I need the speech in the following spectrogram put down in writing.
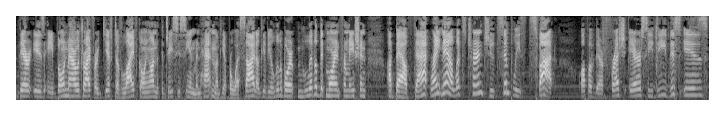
There is a bone marrow drive for a gift of life going on at the JCC in Manhattan on the Upper West Side. I'll give you a little more, little bit more information about that. Right now, let's turn to Simply Tsfat off of their Fresh Air CD. This is,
